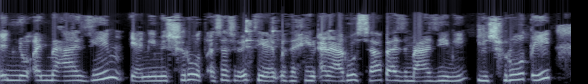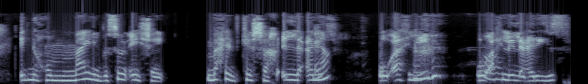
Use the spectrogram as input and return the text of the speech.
إنه المعازيم يعني من شروط أساسا أنت يعني مثلا الحين أنا عروسة بعزم معازيمي من شروطي إنهم ما يلبسون أي شيء. ما حد يتكشخ إلا أنا وأهلي وأهل العريس.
